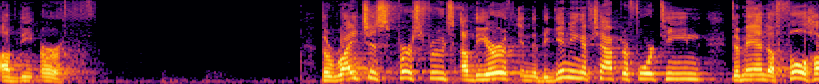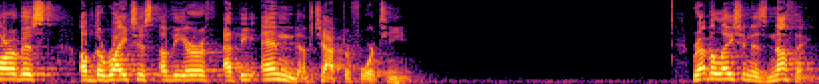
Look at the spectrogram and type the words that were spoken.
of the earth. The righteous firstfruits of the earth in the beginning of chapter 14 demand a full harvest of the righteous of the earth at the end of chapter 14. Revelation is nothing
